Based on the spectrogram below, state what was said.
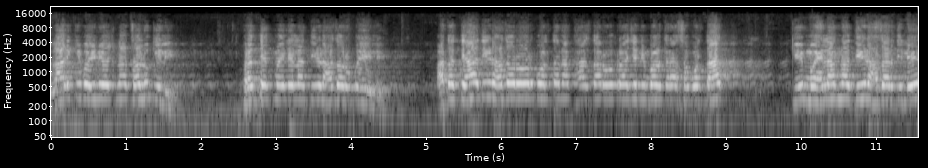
लाडकी बहीण योजना चालू केली. प्रत्येक महिन्याला दीड हजार रुपये येले. आता त्या दीड हजारावर बोलताना खासदार ओमराजे निंबाळकर असं बोलतात की महिलांना दीड हजार दिले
